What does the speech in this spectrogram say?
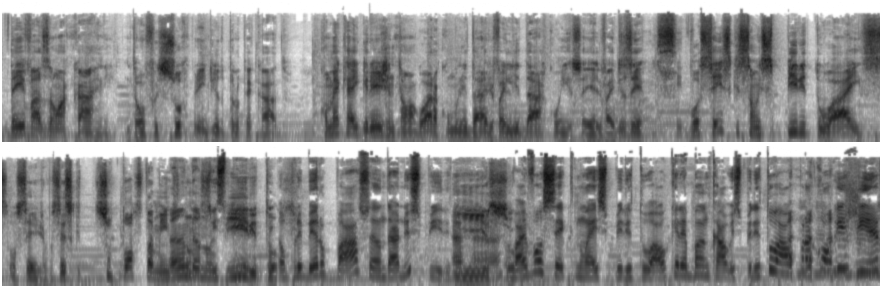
dei vazão à carne. Então eu fui surpreendido pelo pecado. Como é que a igreja, então, agora, a comunidade, vai lidar com isso? Aí ele vai dizer: vocês que são espirituais, ou seja, vocês que supostamente Andam estão no no espírito. Então o primeiro passo é andar no espírito. Isso. Vai você que não é espiritual querer bancar o espiritual pra corrigir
